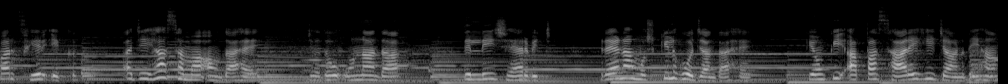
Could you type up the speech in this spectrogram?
ਪਰ ਫਿਰ ਇੱਕ ਅਜਿਹਾ ਸਮਾਂ ਆਉਂਦਾ ਹੈ, ਜਦੋਂ ਉਹਨਾਂ ਦਾ ਦਿੱਲੀ ਸ਼ਹਿਰ ਵਿੱਚ ਰਹਿਣਾ ਮੁਸ਼ਕਿਲ ਹੋ ਜਾਂਦਾ ਹੈ। ਕਿਉਂਕਿ ਆਪਾਂ ਸਾਰੇ ਹੀ ਜਾਣਦੇ ਹਾਂ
